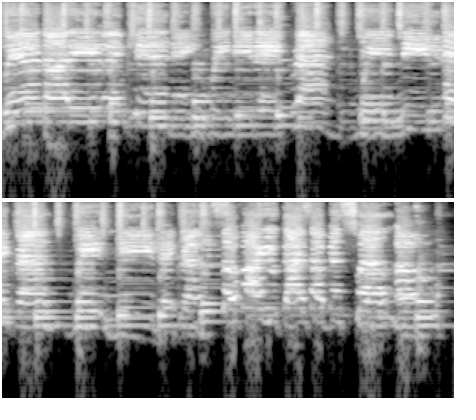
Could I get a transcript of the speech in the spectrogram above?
We're not even kidding. We need a grant. We need a grant. We need a grant. So far, you guys have been swell. Oh.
